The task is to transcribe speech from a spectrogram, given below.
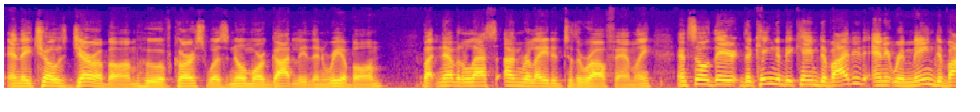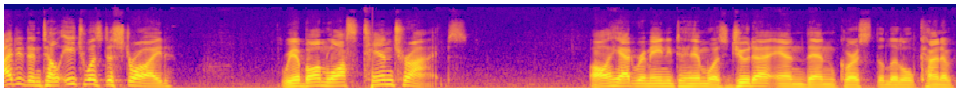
and they chose Jeroboam, who, of course, was no more godly than Rehoboam, but nevertheless unrelated to the royal family. And so they, the kingdom became divided, and it remained divided until each was destroyed. Rehoboam lost 10 tribes. All he had remaining to him was Judah and then, of course, the little kind of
